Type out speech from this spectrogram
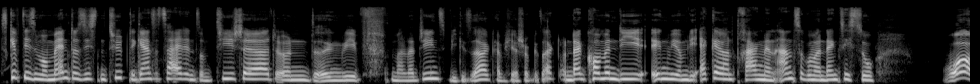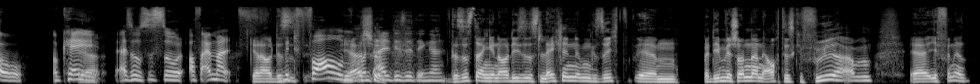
es gibt diesen Moment, du siehst einen Typ die ganze Zeit in so einem T-Shirt und irgendwie pff, mal einer Jeans, wie gesagt, habe ich ja schon gesagt. Und dann kommen die irgendwie um die Ecke und tragen einen Anzug und man denkt sich so, wow, okay. Ja. Also es ist so auf einmal Genau, das mit ist- Form ja, und schön. all diese Dinge. Das ist dann genau dieses Lächeln im Gesicht, ähm, bei dem wir schon dann auch das Gefühl haben, äh, ihr findet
